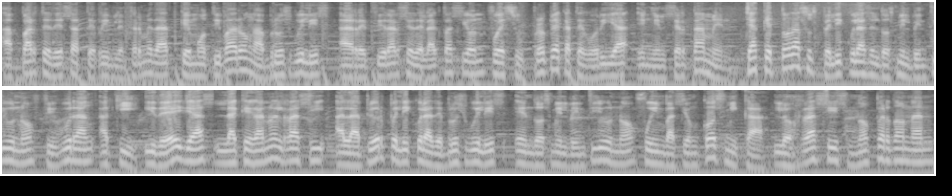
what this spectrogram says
aparte de esa terrible enfermedad que motivaron a Bruce Willis a retirarse de la actuación fue su propia categoría en el certamen, ya que todas sus películas del 2021 figuran aquí, y de ellas la que ganó el Razzie a la peor película de Bruce Willis en 2021 fue Invasión Cósmica. Los Razzies no perdonan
